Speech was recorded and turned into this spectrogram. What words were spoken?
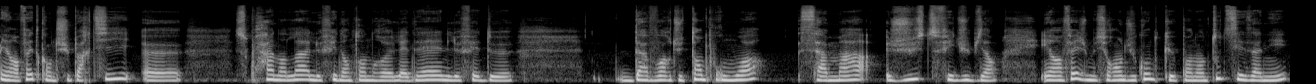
et en fait, quand je suis partie, subhanallah, le fait d'entendre l'Eden, le fait de d'avoir du temps pour moi, ça m'a juste fait du bien. Et en fait, je me suis rendu compte que pendant toutes ces années,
